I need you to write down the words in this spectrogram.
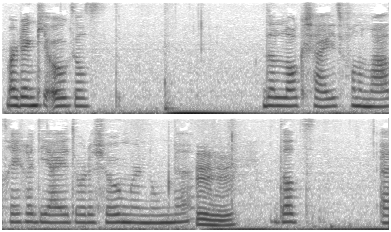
Maar denk je ook dat de laksheid van de maatregelen die jij door de zomer noemde, Mhm. dat eh,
